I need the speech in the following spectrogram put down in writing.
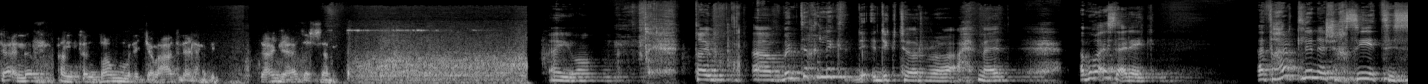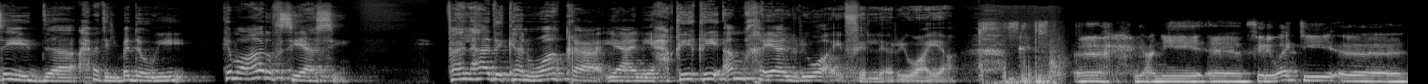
تأنف أن تنضم للجماعات الارهابيه لاجل هذا السبب. أيوه طيب آه، بنتقل لك دكتور أحمد. أبغى أسألك أظهرت لنا شخصية السيد أحمد البدوي كمعارض سياسي. فهل هذا كان واقع يعني حقيقي أم خيال روائي في الرواية؟ آه يعني آه في روايتي آه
